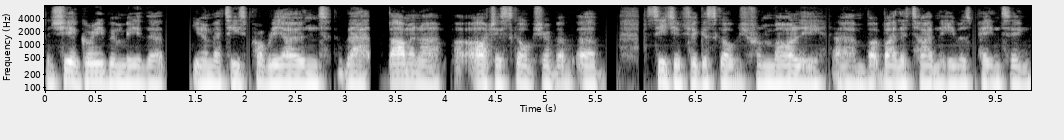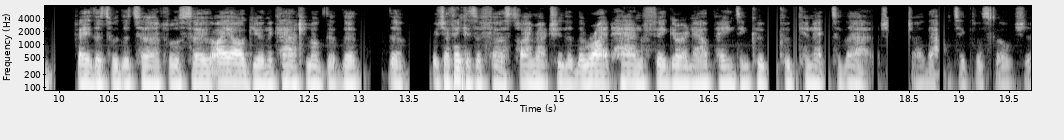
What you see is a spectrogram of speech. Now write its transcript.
and she agreed with me that you know Matisse probably owned that Bamana artist sculpture, a, a seated figure sculpture from Mali, um, but by the time that he was painting Bathers with the Turtle. So I argue in the catalogue that the, the which I think is the first time actually that the right hand figure in our painting could could connect to that uh, that particular sculpture.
